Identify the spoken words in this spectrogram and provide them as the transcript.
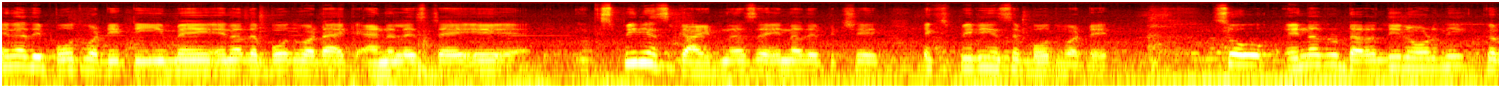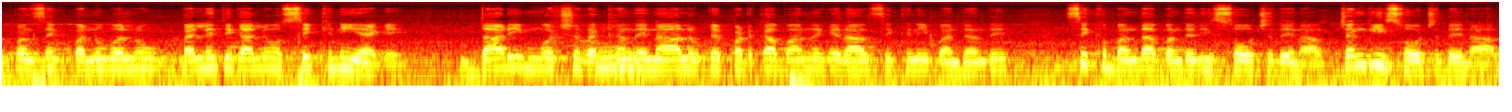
ਇਹਨਾਂ ਦੀ ਬਹੁਤ ਵੱਡੀ ਟੀਮ ਹੈ ਇਹਨਾਂ ਦਾ ਬਹੁਤ ਵੱਡਾ ਇੱਕ ਐਨਾਲਿਸਟ ਹੈ ਇਹ ਐਕਸਪੀਰੀਅੰਸ ਗਾਈਡਨੈਸ ਇਹਨਾਂ ਦੇ ਪਿੱਛੇ ਐਕਸਪੀਰੀਅੰਸ ਹੈ ਬਹੁਤ ਵੱਡੇ। ਸੋ ਇਹਨਾਂ ਨੂੰ ਡਰਨ ਦੀ ਲੋੜ ਨਹੀਂ ਗੁਰਪੰਤ ਸਿੰਘ ਪੰਨੂ ਵੱਲੋਂ ਪਹਿਲੇ ਤੇ ਗੱਲ ਉਹ ਸਿੱਖ ਨਹੀਂ ਹੈਗੇ। ਦਾੜੀ ਮੁੱਛ ਰੱਖਣ ਦੇ ਨਾਲ ਉੱਤੇ ਪਟਕਾ ਬੰਨ੍ਹ ਦੇ ਨਾਲ ਸਿੱਖ ਨਹੀਂ ਬਣ ਜਾਂਦੇ। ਸਿੱਖ ਬੰਦਾ ਬੰਦੇ ਦੀ ਸੋਚ ਦੇ ਨਾਲ, ਚੰਗੀ ਸੋਚ ਦੇ ਨਾਲ,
